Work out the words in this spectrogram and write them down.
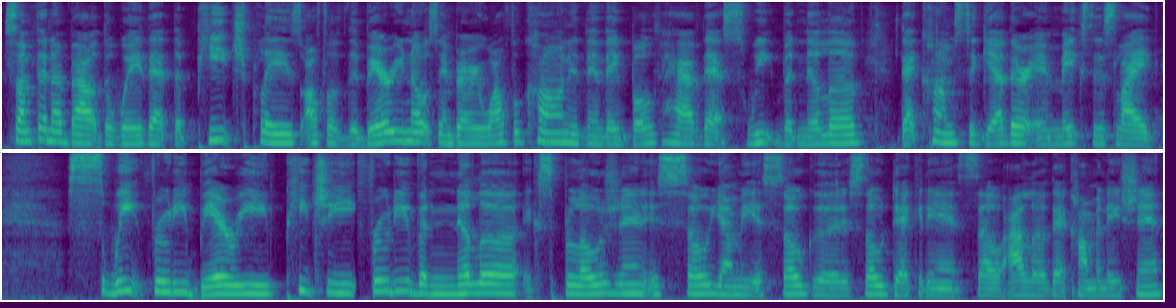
Something about the way that the peach plays off of the berry notes and Berry Waffle Cone. And then they both have that sweet vanilla that comes together and makes this like sweet fruity berry peachy fruity vanilla explosion. It's so yummy. It's so good. It's so decadent. So i love that combination.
